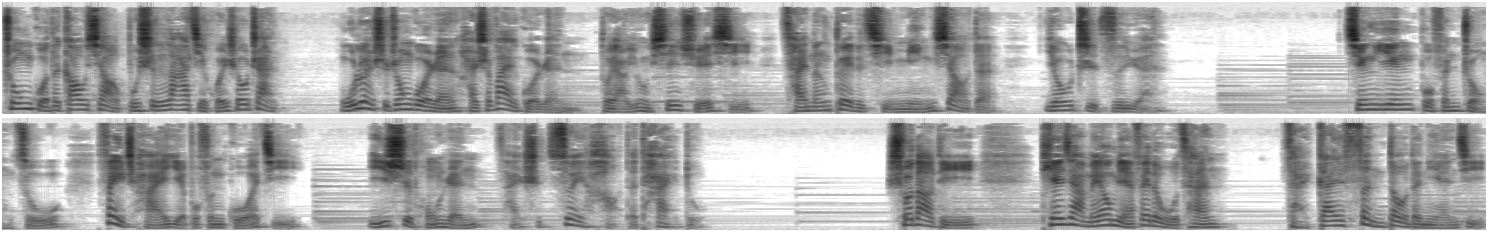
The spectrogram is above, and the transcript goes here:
中国的高校不是垃圾回收站，无论是中国人还是外国人，都要用心学习，才能对得起名校的优质资源。精英不分种族，废柴也不分国籍，一视同仁才是最好的态度。说到底，天下没有免费的午餐，在该奋斗的年纪，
